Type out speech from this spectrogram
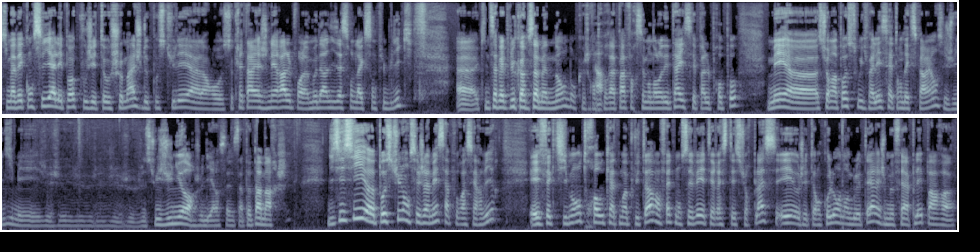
qui m'avait conseillé à l'époque où j'étais au chômage de postuler alors, au secrétariat général pour la modernisation de l'action publique, euh, qui ne s'appelle plus comme ça maintenant, donc je ne rentrerai ah. pas forcément dans le détail, c'est pas le propos, mais euh, sur un poste où il fallait 7 ans d'expérience, et je lui dis mais je, suis junior, je veux dire, ça, ne peut pas marcher. Il dit si si, postule, on sait jamais, ça pourra servir. Et effectivement, 3 ou 4 mois plus tard, en fait, mon CV était resté sur place, et j'étais en colo en Angleterre, et je me fais appeler par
